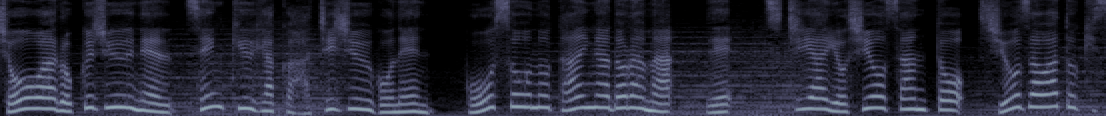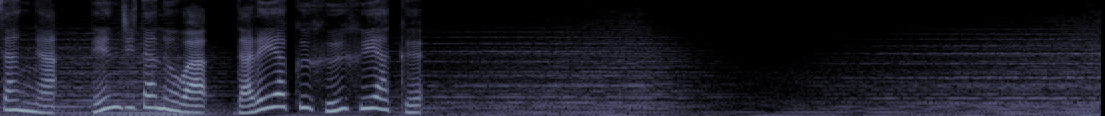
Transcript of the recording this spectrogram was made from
昭和60年1985年放送の大河ドラマで土屋義雄さんと塩沢時さんが演じたのは誰役夫婦役。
